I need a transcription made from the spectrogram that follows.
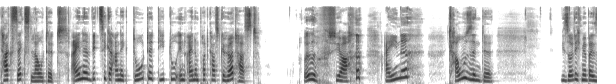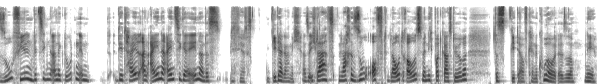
Tag 6 lautet eine witzige Anekdote, die du in einem Podcast gehört hast. Ja, eine, tausende. Wie soll ich mir bei so vielen witzigen Anekdoten im Detail an eine einzige erinnern? Das, ja, das geht ja gar nicht. Also ich lache so oft laut raus, wenn ich Podcast höre. Das geht ja auf keine Kuhhaut. Also, nee.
